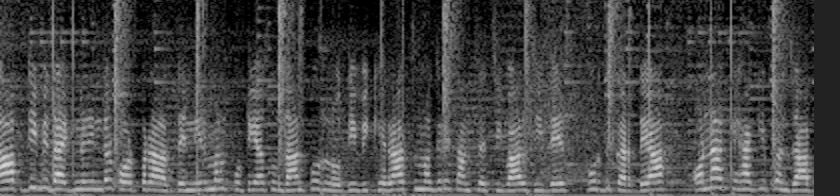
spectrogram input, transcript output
ਆਪ ਦੀ ਵਿਧਾਇਕ ਨਰਿੰਦਰ ਕੌਰ ਭਰਾਜ ਦੇ ਨਿਰਮਲ ਕੁਟਿਆ ਸੁਲਤਾਨਪੁਰ ਲੋਧੀ ਵਿਖੇ ਰਾਜ ਸਮਗਰੀ ਸੰਤ ਸਚਿਵਾਲ ਜੀ ਦੇ ਸਪੁਰਦ ਕਰਦਿਆਂ ਉਹਨਾਂ ਕਿਹਾ ਕਿ ਪੰਜਾਬ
